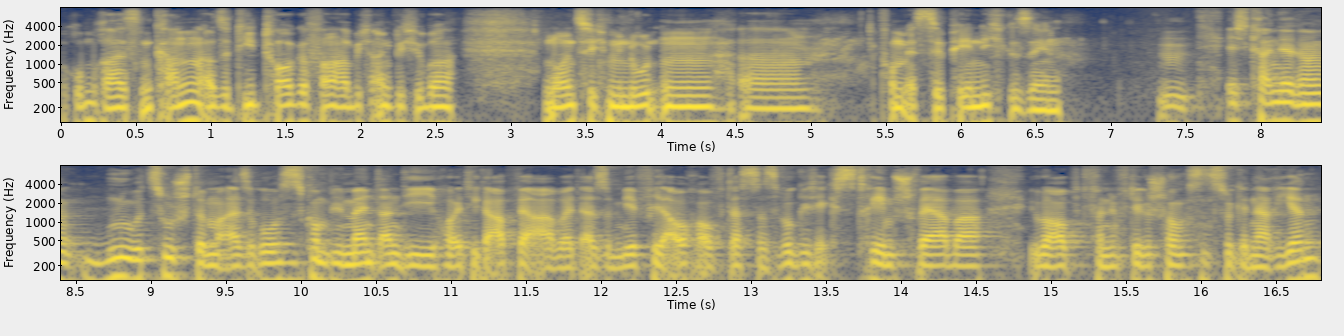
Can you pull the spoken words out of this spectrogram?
rumreißen kann. Also die Torgefahr habe ich eigentlich über 90 Minuten äh, vom SCP nicht gesehen. Hm. Ich kann dir nur zustimmen. Also großes Kompliment an die heutige Abwehrarbeit. Also mir fiel auch auf, dass das wirklich extrem schwer war, überhaupt vernünftige Chancen zu generieren.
